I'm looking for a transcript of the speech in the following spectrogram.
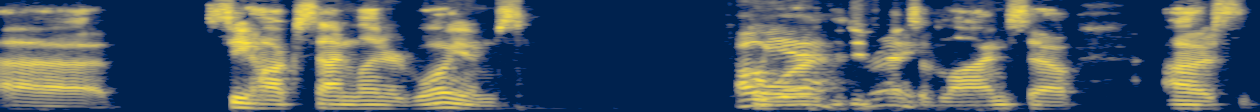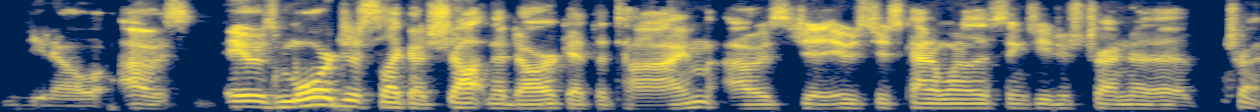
uh, Seahawks signed Leonard Williams oh, for yeah, the defensive right. line. So I was, you know, I was. It was more just like a shot in the dark at the time. I was just. It was just kind of one of those things you're just trying to try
